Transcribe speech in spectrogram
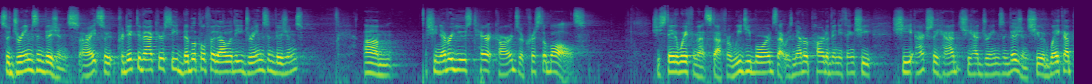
So, dreams and visions, all right? So, predictive accuracy, biblical fidelity, dreams and visions. Um, she never used tarot cards or crystal balls. She stayed away from that stuff. Or Ouija boards, that was never part of anything. She, she actually had, she had dreams and visions. She would wake up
